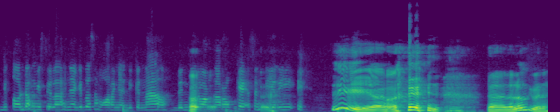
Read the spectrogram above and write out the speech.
ditodong istilahnya gitu sama orang yang dikenal dan di Eh. ruang karaoke sendiri Iya. Nah, lalu gimana?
